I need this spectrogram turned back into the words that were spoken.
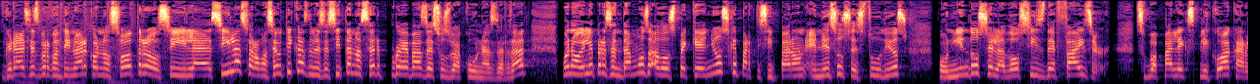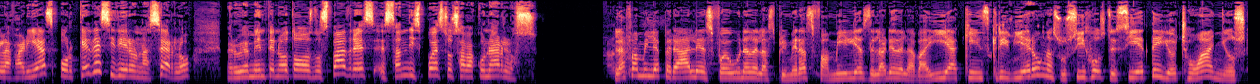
Gracias por continuar con nosotros. Y sí, las farmacéuticas necesitan hacer pruebas de sus vacunas, ¿verdad? Bueno, hoy le presentamos a dos pequeños que participaron en esos estudios poniéndose la dosis de Pfizer. Su papá le explicó a Carla Farías por qué decidieron hacerlo, pero obviamente no todos los padres están dispuestos a vacunarlos. La familia Perales fue una de las primeras familias del área de la Bahía que inscribieron a sus hijos de 7 y 8 años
